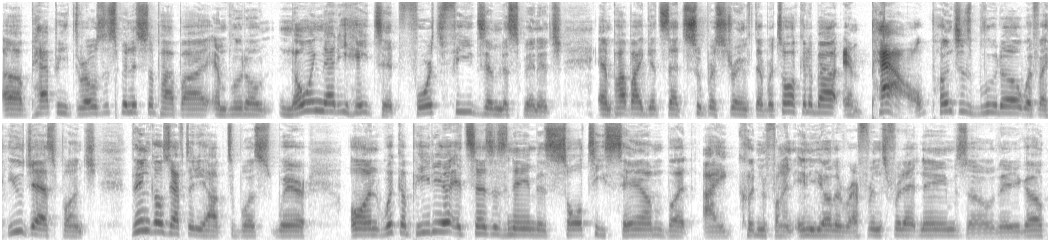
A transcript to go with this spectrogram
Uh, Pappy throws the spinach to Popeye, and Bluto, knowing that he hates it, force feeds him the spinach, and Popeye gets that super strength that we're talking about, and pow, punches Bluto with a huge ass punch, then goes after the octopus, where on Wikipedia it says his name is Salty Sam, but I couldn't find any other reference for that name, so there you go.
